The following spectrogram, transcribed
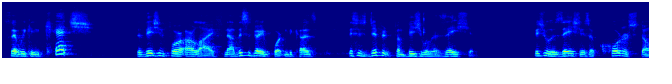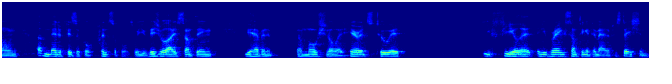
so that we can catch the vision for our life. Now, this is very important because this is different from visualization. Visualization is a cornerstone of metaphysical principles where you visualize something, you have an emotional adherence to it, you feel it, and you bring something into manifestation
